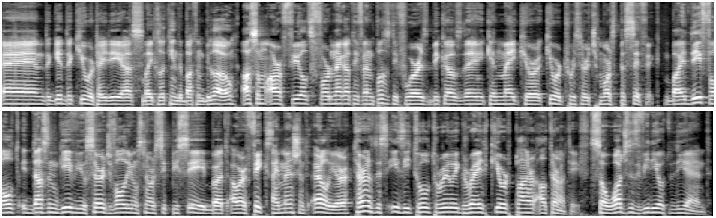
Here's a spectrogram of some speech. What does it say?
and get the keyword ideas by clicking the button below. Awesome are fields for negative and positive words because they can make your keyword research more specific. By default, it doesn't give you search volumes nor CPC, but our fix I mentioned earlier turns this easy tool to really great keyword planner alternative. So watch this video to the end.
